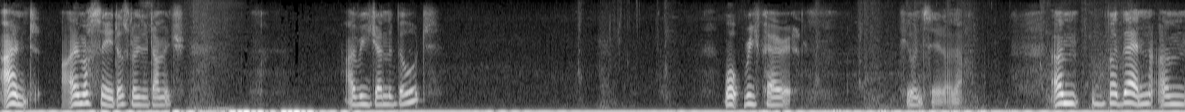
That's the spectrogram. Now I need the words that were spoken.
And I must say it does loads of damage I regen the build. Well, repair it. If you want to say it like that. Um, but then, um,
